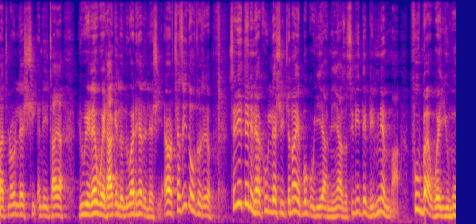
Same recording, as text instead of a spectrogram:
ဒါကျွန်တော်တို့လက်ရှိအနေထားရလူတွေလည်းဝယ်ထားခဲ့လို့လူအပ်တဲ့တွေလည်းရှိအဲ့တော့ Chelsea တို့ဆိုဆို City အသင်းအနေနဲ့အခုလက်ရှိကျွန်တော်ရဲ့ပုံကူရေးရအမြင်ရဆို City အသင်းဒီနှစ်မှာ full back ဝယ်ယူမှု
